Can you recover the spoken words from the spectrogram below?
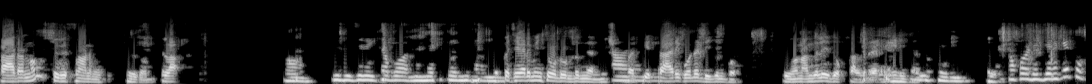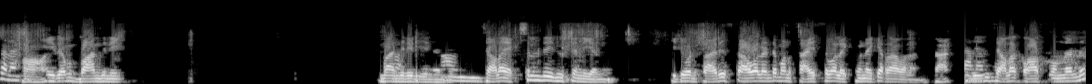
కాటన్ చూపిస్తున్నాను మీకు. ఇలా. ఈ డిజైన్ ఇంకా బాగుంది. ఒక చీర మించి ఒకటి ఉంటుందండి. అవునండి. ప్రతి సారీ కూడా డిజైన్ అందులో ఇది ఒక కలర్ డిజైన్కి ఇదేమో బాందిని. బాందిని డిజైన్ అండి. చాలా ఎక్సలెంట్ డిజైన్స్ అండి ఇవన్నీ. ఇటువంటి సారీస్ కావాలంటే మన సాయి శివ లక్ష్మీనాయకే రావాలండి. డిజైన్ చాలా కాస్ట్ ఉందండి.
